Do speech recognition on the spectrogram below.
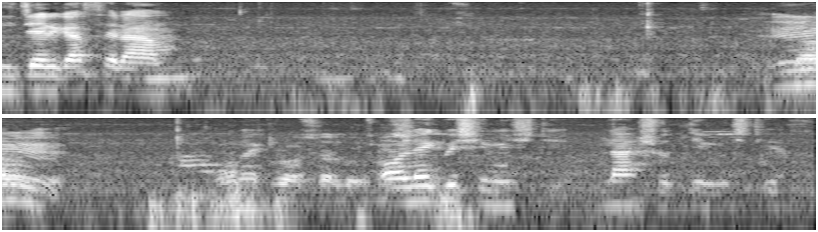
নিজের গাছের আম। অনেক রসালো অনেক বেশি মিষ্টি না সত্যি মিষ্টি আছে।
